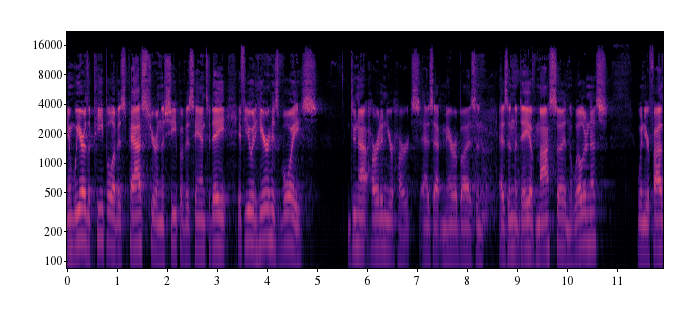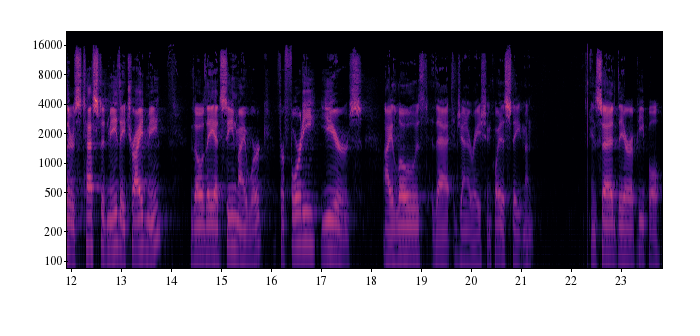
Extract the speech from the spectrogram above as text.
And we are the people of his pasture and the sheep of his hand. Today, if you would hear his voice, do not harden your hearts as at Meribah, as in, as in the day of Massah in the wilderness. When your fathers tested me, they tried me though they had seen my work. For 40 years I loathed that generation. Quite a statement. And said, They are a people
